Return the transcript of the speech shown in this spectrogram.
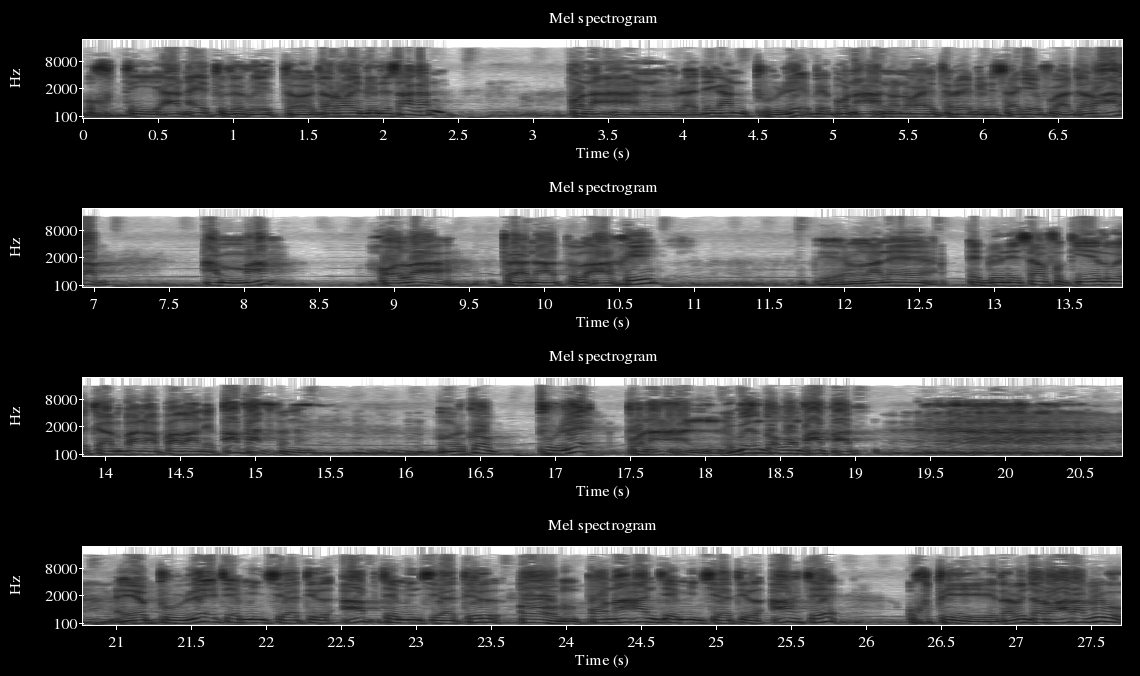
ukhti, anak dulur wedo. Cara Indonesia kan ponaan, berarti kan bulik be ponaan ono cara Indonesia ge Cara Arab ammah, hola, banatul akhi. Ya, mulane Indonesia fikih luwih gampang apalane papat kan. Mergo bulik ponaan, iku untuk wong papat. Ya boleh cek min jihadil ab, cek min jihadil om. Ponaan cek min jihadil ah, cek ukti. Tapi cara Arab itu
